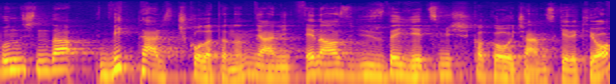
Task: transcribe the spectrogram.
Bunun dışında bitter çikolatanın yani en az %70 kakao içermesi gerekiyor.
